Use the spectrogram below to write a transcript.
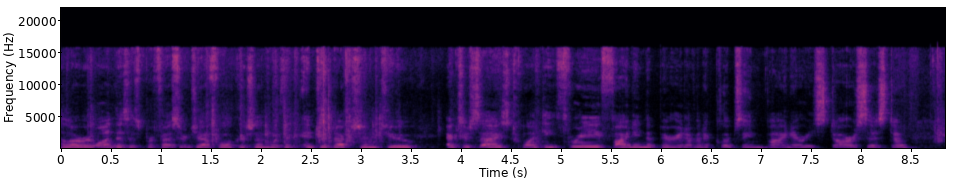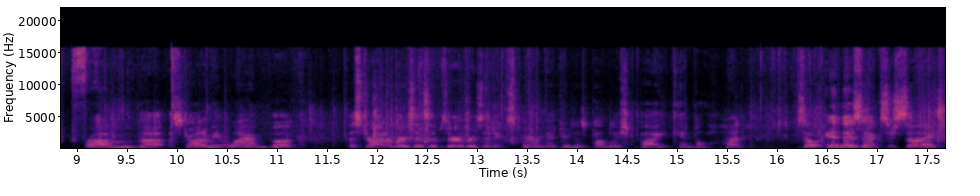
Hello everyone, this is Professor Jeff Wilkerson with an introduction to exercise 23, finding the period of an eclipsing binary star system from the Astronomy Lab book, Astronomers as Observers and Experimenters as published by Kendall Hunt. So in this exercise,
